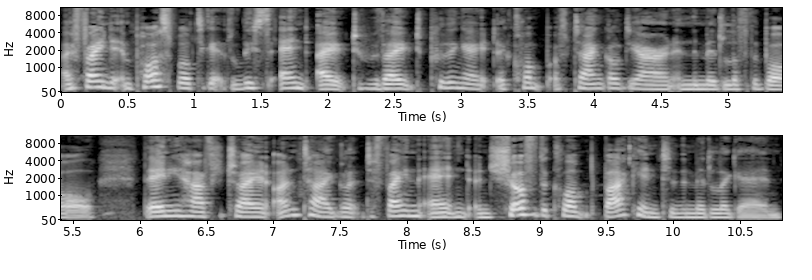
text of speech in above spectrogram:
I find it impossible to get the loose end out without pulling out a clump of tangled yarn in the middle of the ball. Then you have to try and untangle it to find the end and shove the clump back into the middle again.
